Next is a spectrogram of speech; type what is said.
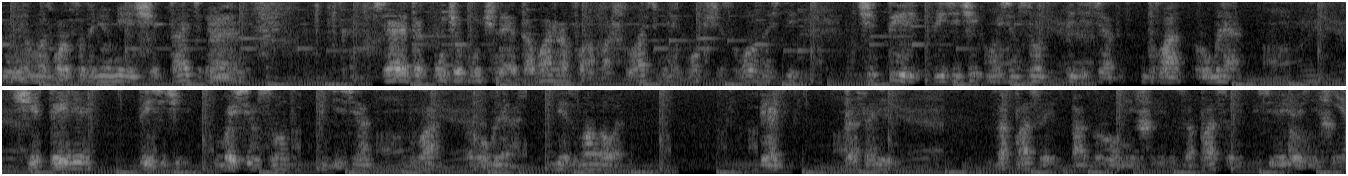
возможно, кто-то не умеет считать. Э, Вся эта куча кучная товаров обошлась мне в общей сложности в 4852 рубля. 4852 рубля. Без малого 5 косарей. Запасы огромнейшие, запасы серьезнейшие.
